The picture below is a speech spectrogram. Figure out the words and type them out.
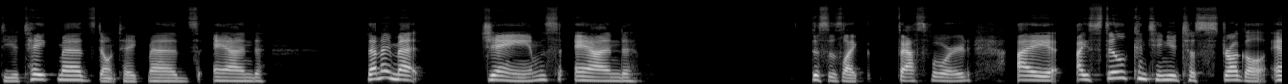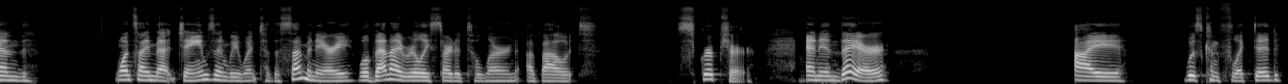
do you take meds? Don't take meds. And then I met James, and this is like fast forward. I I still continued to struggle and once I met James and we went to the seminary, well then I really started to learn about scripture. And in there I was conflicted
